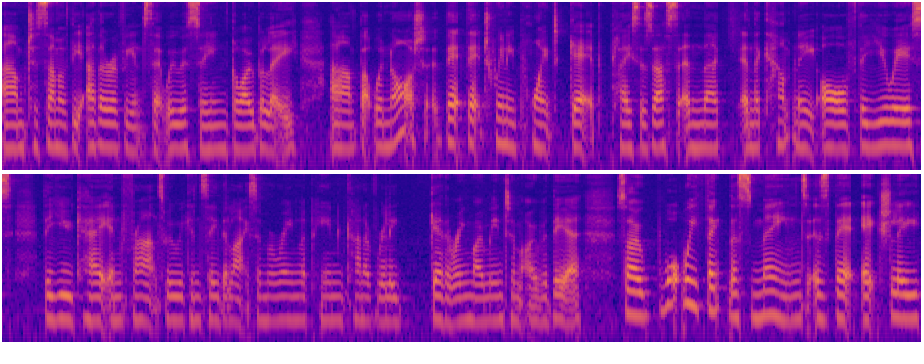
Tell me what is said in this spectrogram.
um, to some of the other events that we were seeing globally, um, but we're not. That, that 20 point gap places us in the, in the company of the US, the UK, and France, where we can see the likes of Marine Le Pen kind of really gathering momentum over there. So what we think this means is that actually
